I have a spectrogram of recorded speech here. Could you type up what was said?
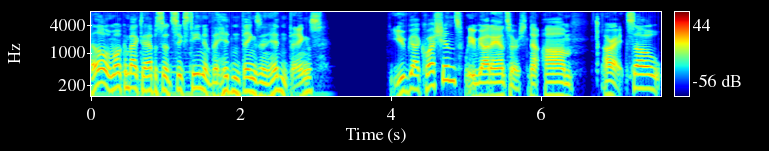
Hello, and welcome back to episode 16 of the Hidden Things and Hidden Things. You've got questions, we've got answers. Now, um, all right, so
